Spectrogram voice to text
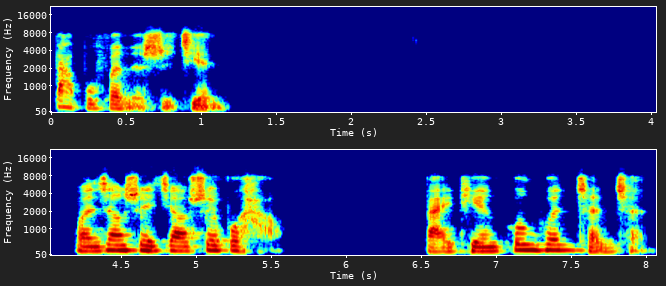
大部分的时间。晚上睡觉睡不好，白天昏昏沉沉。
